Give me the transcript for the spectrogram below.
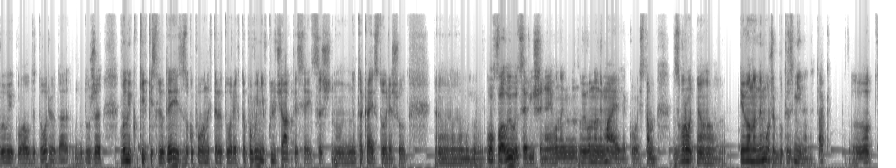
велику аудиторію, да, дуже велику кількість людей з окупованих територій, то повинні включатися, і це ж ну не така історія, що от, е, ухвалили це рішення, і воно, і воно не має якогось там зворотнього, і воно не може бути змінене, так? От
